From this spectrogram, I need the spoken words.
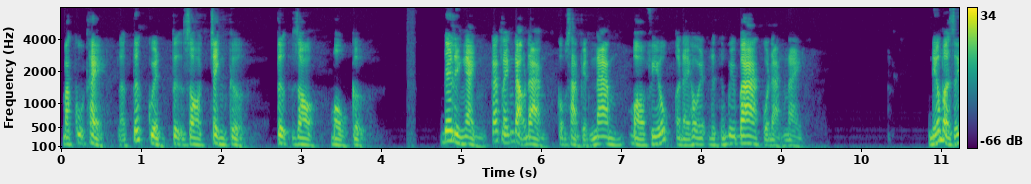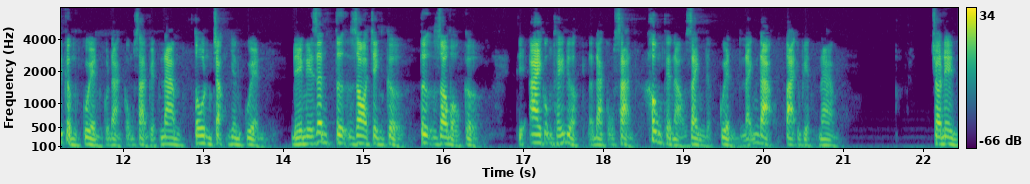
mà cụ thể là tước quyền tự do tranh cử, tự do bầu cử. Đây là hình ảnh các lãnh đạo Đảng Cộng sản Việt Nam bỏ phiếu ở đại hội lần thứ 13 của đảng này. Nếu mà giới cầm quyền của Đảng Cộng sản Việt Nam tôn trọng nhân quyền để người dân tự do tranh cử, tự do bầu cử, thì ai cũng thấy được là Đảng Cộng sản không thể nào giành được quyền lãnh đạo tại Việt Nam. Cho nên,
